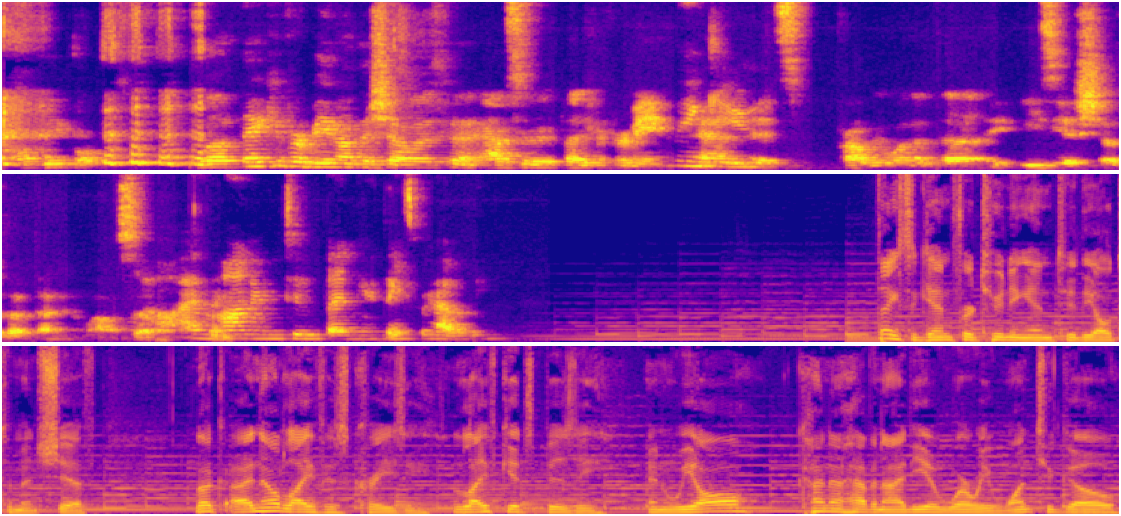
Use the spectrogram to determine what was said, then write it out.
of all people. Well, thank you for being on the show. It's been an absolute pleasure for me. Thank and you. It's probably one of the easiest shows I've done in a while. So So I'm thank honored to have been here. Thanks for having me. Thanks again for tuning in to The Ultimate Shift. Look, I know life is crazy, life gets busy, and we all kind of have an idea of where we want to go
